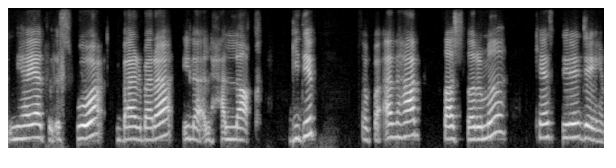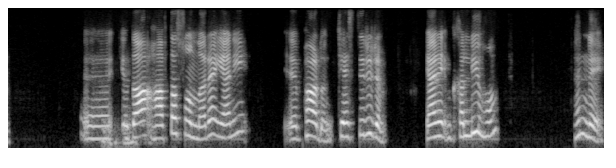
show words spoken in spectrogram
nihayet isbu berbere ile el hallak gidip ezheb saçlarımı kestireceğim. Ee, ya da hafta sonları yani e, pardon kestiririm. Yani kallihum henne hani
